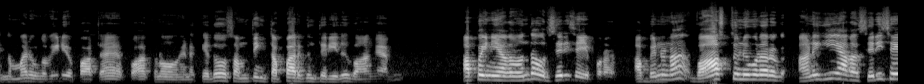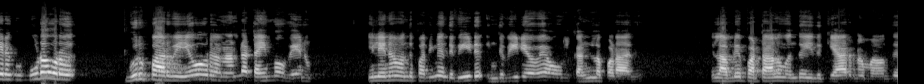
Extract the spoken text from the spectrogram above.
இந்த மாதிரி உங்க வீடியோ பார்த்தேன் பார்க்கணும் எனக்கு ஏதோ சம்திங் தப்பா இருக்குன்னு தெரியுது வாங்க அப்படின்னு. அப்ப இனி அதை வந்து அவர் சரி செய்ய போறாரு. அப்ப என்னன்னா வாஸ்து நிபுணர் அணுகி அதை சரி செய்யறதுக்கு கூட ஒரு குரு பார்வையோ ஒரு நல்ல டைமோ வேணும். இல்லைன்னா வந்து பார்த்தீங்கன்னா இந்த வீடு இந்த வீடியோவே அவங்களுக்கு கண்ணில் படாது. இல்லை அப்படியே பட்டாலும் வந்து இதுக்கு யார் நம்ம வந்து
